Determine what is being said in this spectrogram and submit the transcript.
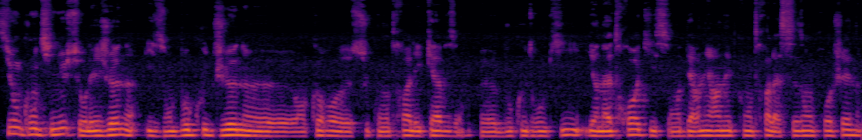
Si on continue sur les jeunes, ils ont beaucoup de jeunes euh, encore euh, sous contrat, les Cavs, euh, beaucoup de rookies. Il y en a trois qui sont en dernière année de contrat la saison prochaine.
